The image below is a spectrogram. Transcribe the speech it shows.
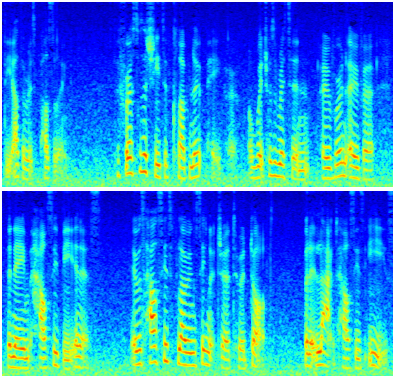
the other is puzzling. The first was a sheet of club notepaper, on which was written over and over the name Halsey B. Innes. It was Halsey's flowing signature to a dot, but it lacked Halsey's ease.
